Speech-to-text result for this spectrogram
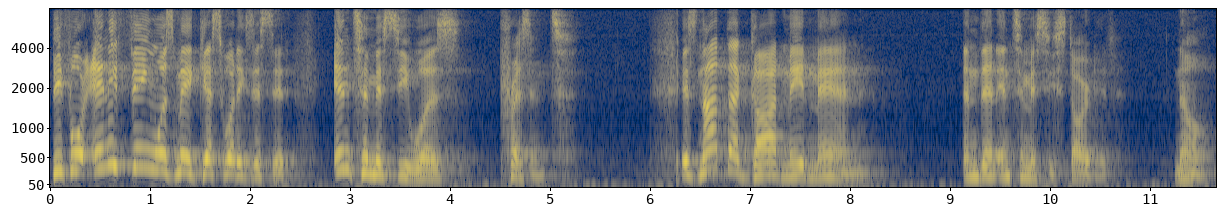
Before anything was made, guess what existed? Intimacy was present. It's not that God made man and then intimacy started. No,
